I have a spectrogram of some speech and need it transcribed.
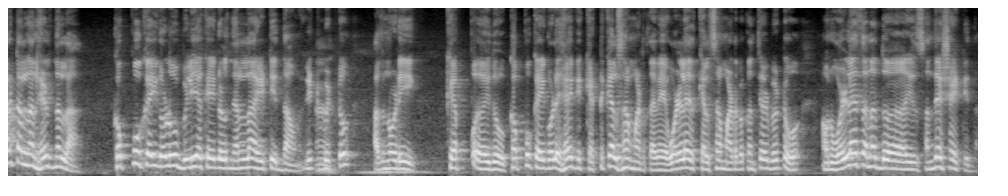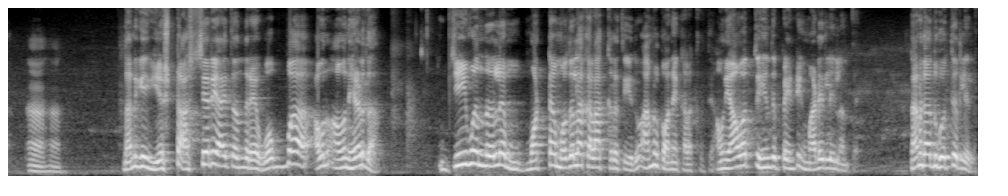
ಆರ್ಟಲ್ಲಿ ನಾನು ಹೇಳ್ದನಲ್ಲ ಕಪ್ಪು ಕೈಗಳು ಬಿಳಿಯ ಕೈಗಳನ್ನೆಲ್ಲ ಇಟ್ಟಿದ್ದ ಅವನು ಇಟ್ಬಿಟ್ಟು ಅದು ನೋಡಿ ಕೆಪ್ಪ ಇದು ಕಪ್ಪು ಕೈಗಳು ಹೇಗೆ ಕೆಟ್ಟ ಕೆಲಸ ಮಾಡ್ತವೆ ಒಳ್ಳೆ ಕೆಲಸ ಮಾಡಬೇಕು ಅಂತ ಹೇಳ್ಬಿಟ್ಟು ಅವನು ಒಳ್ಳೆತನದ ಇದು ಸಂದೇಶ ಇಟ್ಟಿದ್ದ. ನನಗೆ ಎಷ್ಟು ಆಶ್ಚರ್ಯ ಆಯ್ತು ಅಂದರೆ ಒಬ್ಬ ಅವನು ಅವನು ಹೇಳ್ದ ಜೀವನದಲ್ಲೇ ಮೊಟ್ಟ ಮೊದಲ ಕಲಾಕೃತಿ ಇದು ಆಮೇಲೆ ಕೊನೆ ಕಲಾಕೃತಿ. ಅವನು ಯಾವತ್ತೂ ಹಿಂದೆ ಪೇಂಟಿಂಗ್ ಮಾಡಿರಲಿಲ್ಲಂತೆ. ನನಗದು ಗೊತ್ತಿರಲಿಲ್ಲ.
